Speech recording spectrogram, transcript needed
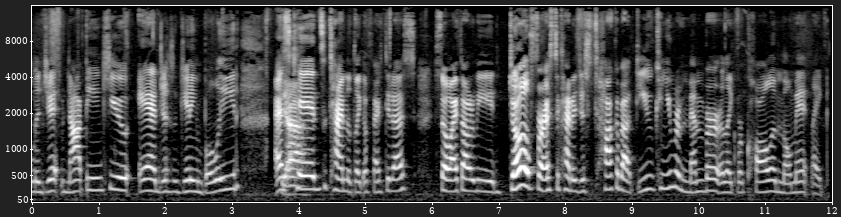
legit not being cute and just getting bullied as Yeah. kids kind of like affected us. So I thought it would be dope for us to kind of just talk about do you can you remember or like recall a moment like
